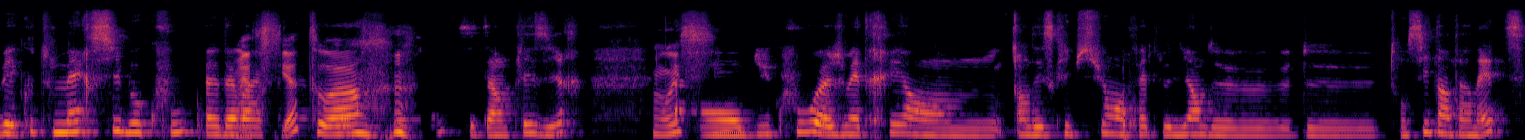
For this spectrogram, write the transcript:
Eh écoute, merci beaucoup euh, d'avoir. Merci à toi. C'était un plaisir. Oui. Euh, du coup, je mettrai en, en, description en fait le lien de, de ton site internet.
